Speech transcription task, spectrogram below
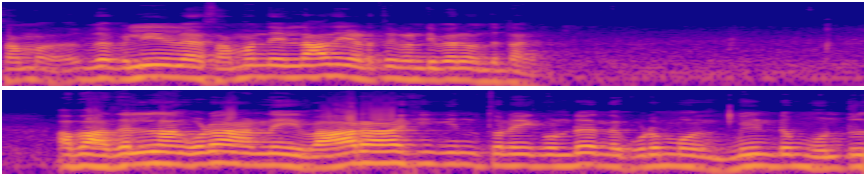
சம வெளியில் சம்மந்தம் இல்லாத இடத்துக்கு ரெண்டு பேரும் வந்துட்டாங்க. அப்போ அதெல்லாம் கூட அன்னை வாராகியின் துணை கொண்டு அந்த குடும்பம் மீண்டும் ஒன்று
